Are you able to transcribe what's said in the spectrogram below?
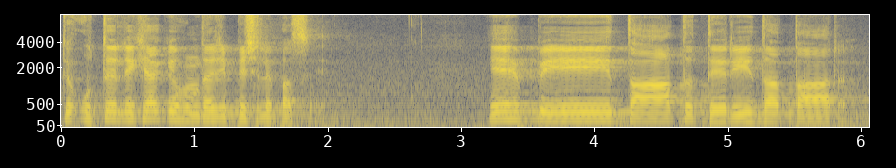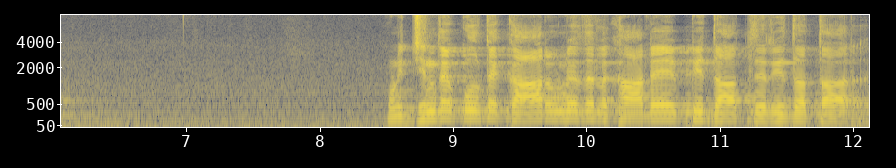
ਤੇ ਉੱਤੇ ਲਿਖਿਆ ਕਿ ਹੁੰਦਾ ਜੀ ਪਿਛਲੇ ਪਾਸੇ, ਇਹ ਭੀ ਦਾਤ ਤੇਰੀ ਦਾ ਤਾਰ। ਹੁਣ ਜਿੰਦੇ ਕੋਲ ਤੇ ਕਾਰ ਉਹਨੇ ਤੇ ਲਿਖਾ ਲਏ ਭੀ ਦਾਤ ਤੇਰੀ ਦਾ ਤਾਰ।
